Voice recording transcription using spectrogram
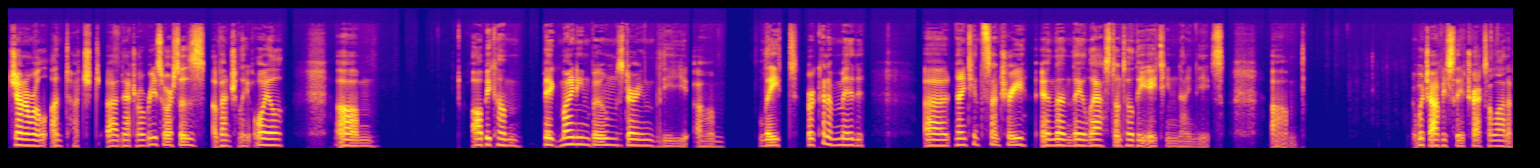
general untouched uh, natural resources, eventually oil, um, all become big mining booms during the um, late or kind of mid uh, 19th century, and then they last until the 1890s, um, which obviously attracts a lot of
